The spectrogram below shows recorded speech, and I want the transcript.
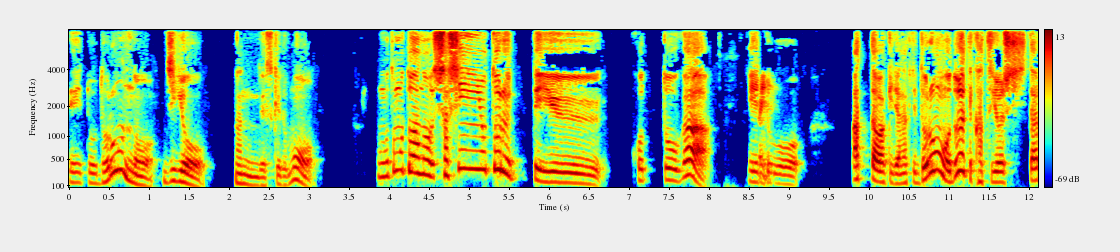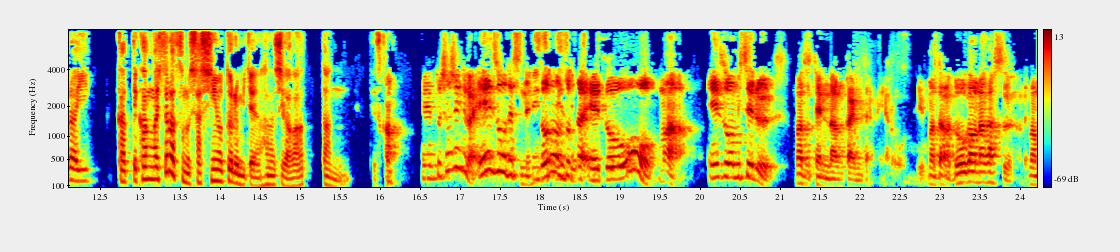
えっ、と、ドローンの事業なんですけども、もともとあの、写真を撮るっていうことが、えっ、と、あったわけじゃなくて、ドローンをどうやって活用したらいいかって考えたら、その写真を撮るみたいな話があったんですか？えっ、と、写真というか映像ですねドローン撮った映像を、まあ、映像を見せる、まず展覧会みたいなのやろうっていう。まあ、だから動画を流すので、まあ、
